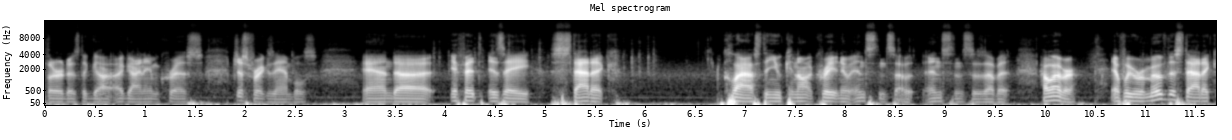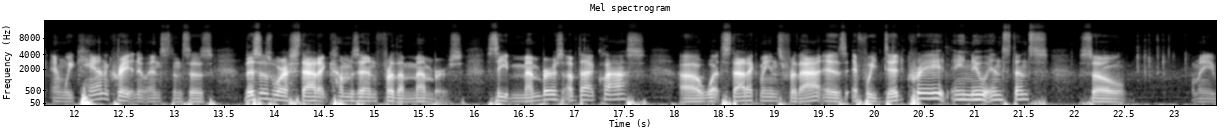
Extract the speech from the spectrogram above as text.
third is the guy, a guy named Chris, just for examples. And uh, if it is a static class, then you cannot create new instance of instances of it. However, if we remove the static and we can create new instances, this is where static comes in for the members. See, members of that class, uh, what static means for that is if we did create a new instance, so let me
